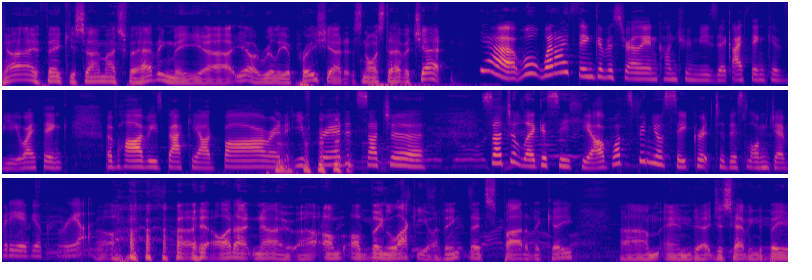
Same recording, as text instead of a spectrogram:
Hi, thank you so much for having me. Uh, yeah, I really appreciate it. It's nice to have a chat. Yeah, well, when I think of Australian country music, I think of you. I think of Harvey's Backyard Bar, and you've created such a such a legacy here. What's been your secret to this longevity of your career? Oh, I don't know. Uh, I'm, I've been lucky, I think. That's part of the key. Um, and uh, just having to be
